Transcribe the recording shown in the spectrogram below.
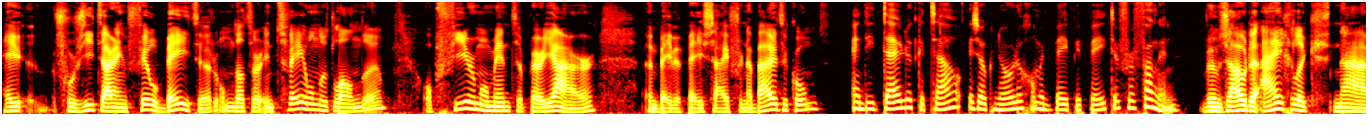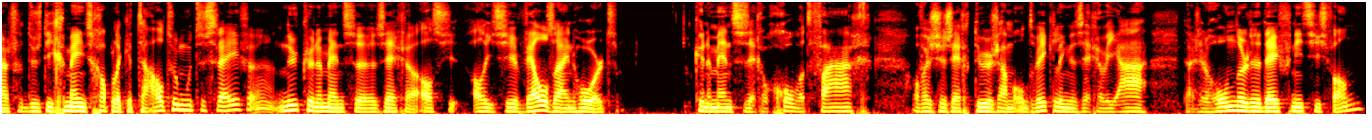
he, voorziet daarin veel beter, omdat er in 200 landen op vier momenten per jaar een BBP-cijfer naar buiten komt. En die duidelijke taal is ook nodig om het BBP te vervangen. We zouden eigenlijk naar dus die gemeenschappelijke taal toe moeten streven. Nu kunnen mensen zeggen, als je, als je welzijn hoort, kunnen mensen zeggen, goh, wat vaag. Of als je zegt duurzame ontwikkeling, dan zeggen we ja, daar zijn honderden definities van.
